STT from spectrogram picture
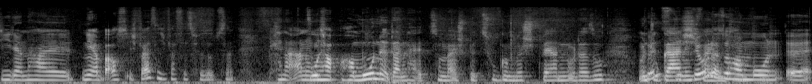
die dann halt. Nee, aber auch, ich weiß nicht, was das für Substanzen. Keine Ahnung. Wo Hormone dann halt zum Beispiel zugemischt werden oder so und du gar nicht oder so Hormon äh,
